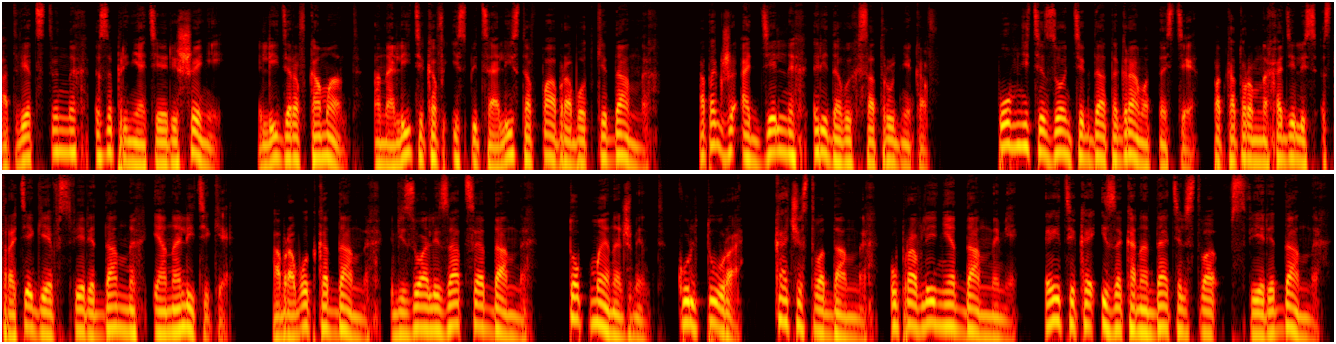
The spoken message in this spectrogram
ответственных за принятие решений, лидеров команд, аналитиков и специалистов по обработке данных, а также отдельных рядовых сотрудников. Помните зонтик дата-грамотности, под которым находились стратегии в сфере данных и аналитики, обработка данных, визуализация данных, топ-менеджмент, культура, качество данных, управление данными, этика и законодательство в сфере данных.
